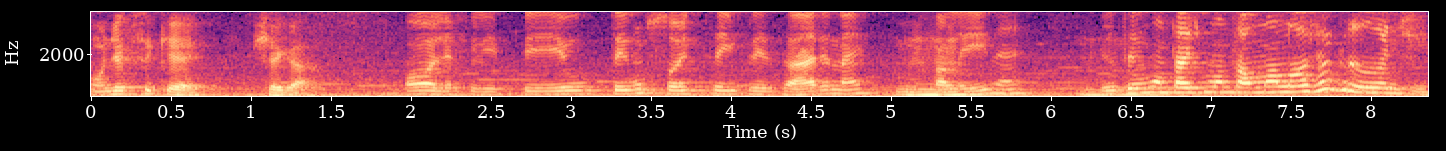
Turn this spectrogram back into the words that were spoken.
onde é que você quer chegar. Olha, Felipe, eu tenho um sonho de ser empresária, né? Como uhum. eu falei, né? Uhum. Eu tenho vontade de montar uma loja grande,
